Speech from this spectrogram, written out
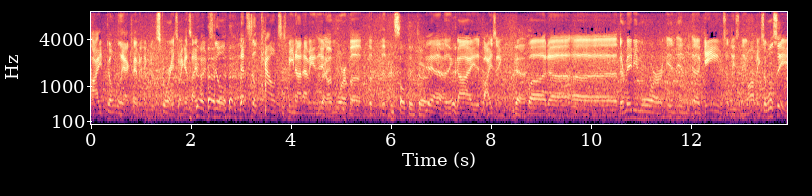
I don't really actually have anything to do with the story, so I guess I, I'm still that still counts as me not having. You know, I'm more of a the, the Consultant or yeah, the guy advising. Yeah. But uh, uh, there may be more in, in uh, games, at least in the offing. So we'll see.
